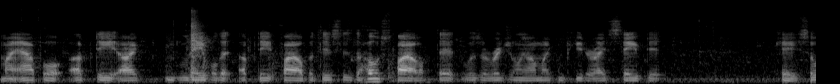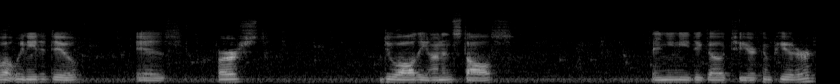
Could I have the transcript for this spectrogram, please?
my Apple update. Labeled it update file, but this is the host file that was originally on my computer. I saved it. Okay, so what we need to do is first do all the uninstalls. Then you need to go to your computer,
